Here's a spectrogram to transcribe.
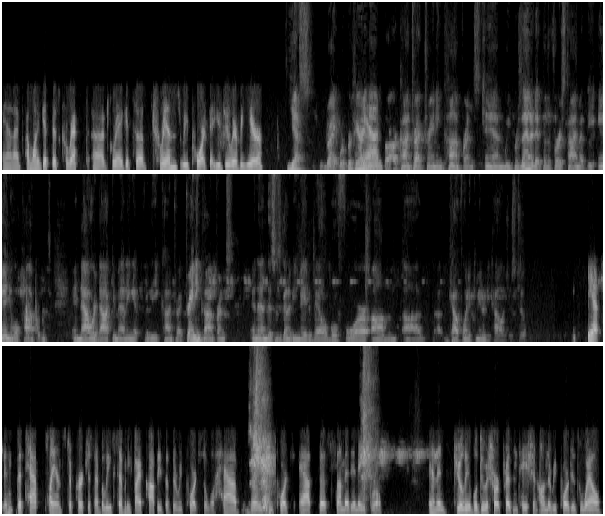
And I, I want to get this correct, uh, Greg. It's a trends report that you do every year. Yes, right. We're preparing And- that for our contract training conference, and we presented it for the first time at the annual conference. And now we're documenting it for the contract training conference. And then this is going to be made available for um, uh, California community colleges too. Yes, and the TAP plans to purchase, I believe, 75 copies of the report, so we'll have those reports at the summit in April. And then Julia will do a short presentation on the report as well.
